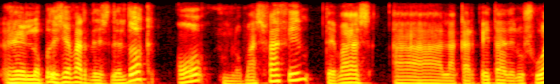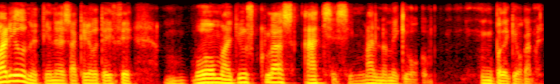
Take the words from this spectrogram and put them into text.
Eh, lo puedes llevar desde el dock o, lo más fácil, te vas a la carpeta del usuario donde tienes aquello que te dice Bo mayúsculas H, sin mal no me equivoco. Puede equivocarme.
